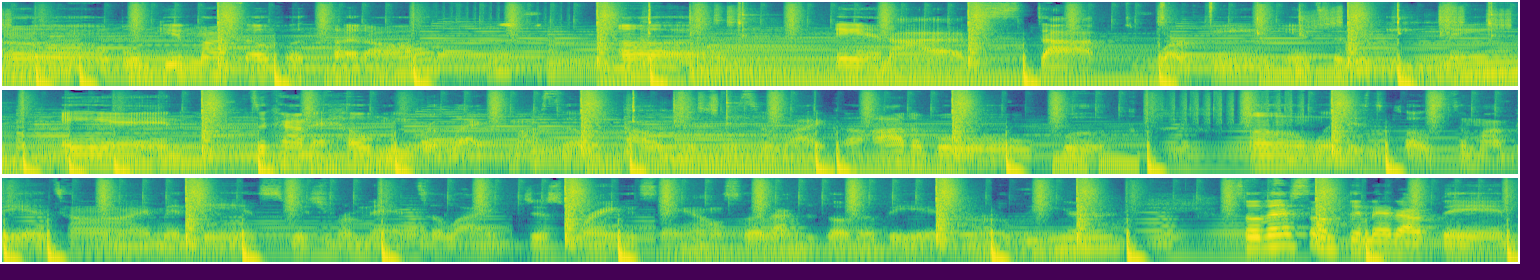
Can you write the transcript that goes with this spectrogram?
um, will give myself a cutoff, um, and I stopped working into the evening, and to kind of help me relax myself, I'll listen to like an audible book um, when it's close to my bedtime, and then switch from that to like just rain sound so that I could go to bed earlier. So that's something that I've been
